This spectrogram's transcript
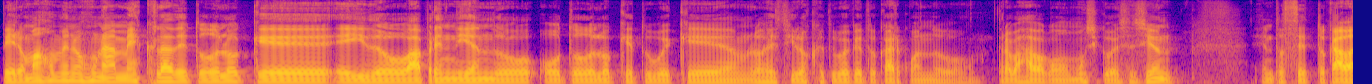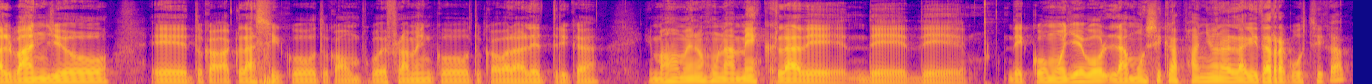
pero más o menos una mezcla de todo lo que he ido aprendiendo o todo lo que tuve que, los estilos que tuve que tocar cuando trabajaba como músico de sesión. Entonces tocaba el banjo, eh, tocaba clásico, tocaba un poco de flamenco, tocaba la eléctrica y más o menos una mezcla de, de cómo llevo la música española en la guitarra acústica,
